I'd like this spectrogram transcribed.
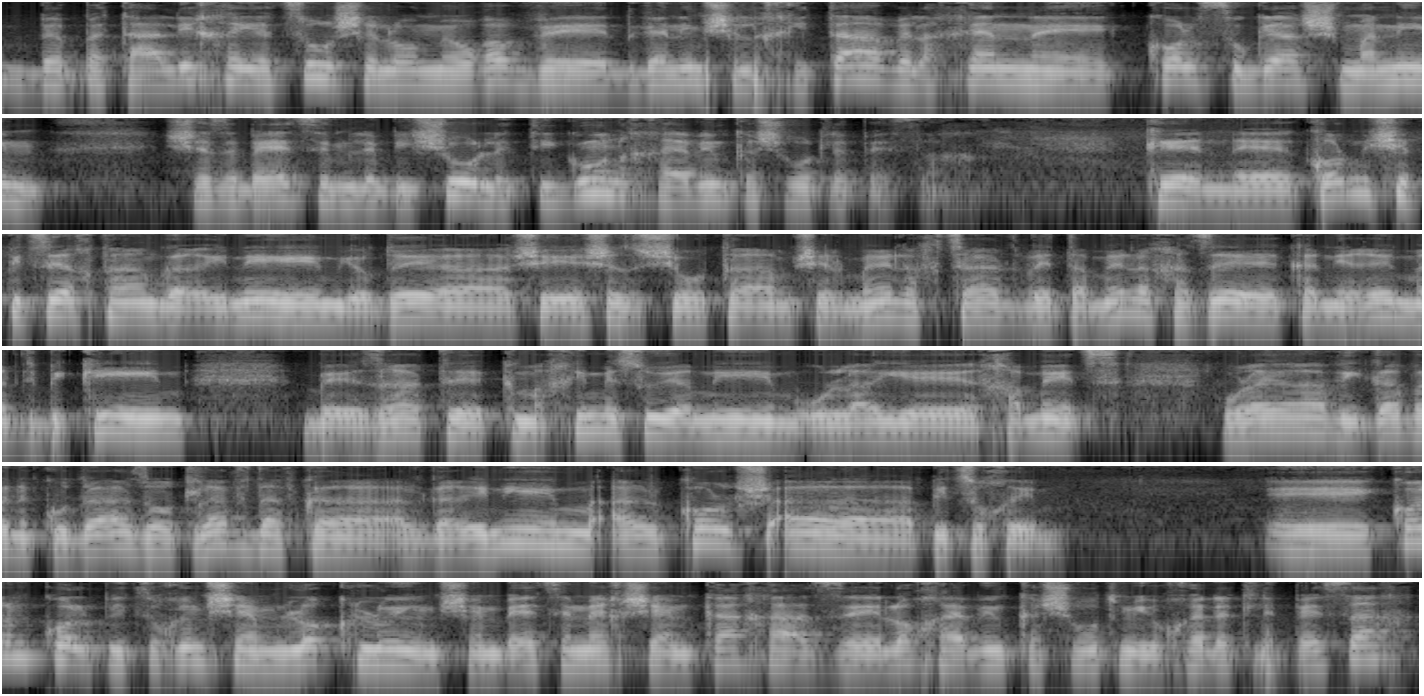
בתהליך הייצור שלו מעורב אה, דגנים של חיטה ולכן כל סוגי השמנים שזה בעצם לבישול, לטיגון, חייבים כשרות לפסח. כן, אה, כל מי שפיצח פעם גרעינים יודע שיש איזשהו טעם של מלח קצת, ואת המלח הזה כנראה מדביקים בעזרת אה, קמחים מסוימים, אולי אה, חמץ. אולי הרב ייגע בנקודה הזאת, לאו דווקא על גרעינים, על כל שאר הפיצוחים. קודם כל, פיצוחים שהם לא כלואים, שהם בעצם איך שהם ככה, אז לא חייבים כשרות מיוחדת לפסח.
